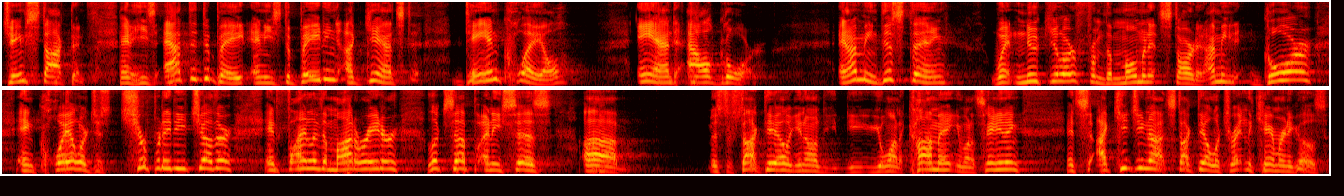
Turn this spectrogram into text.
James Stockton. And he's at the debate and he's debating against Dan Quayle and Al Gore. And I mean, this thing went nuclear from the moment it started. I mean, Gore and Quayle are just chirping at each other. And finally, the moderator looks up and he says, uh, Mr. Stockdale, you know, you, you want to comment? You want to say anything? It's, I kid you not, Stockdale looks right in the camera and he goes,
